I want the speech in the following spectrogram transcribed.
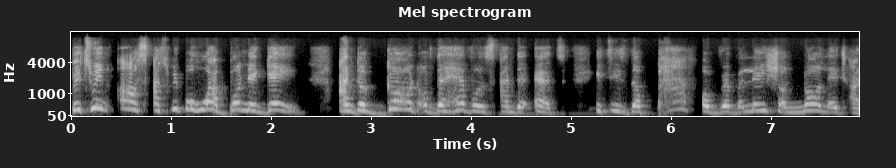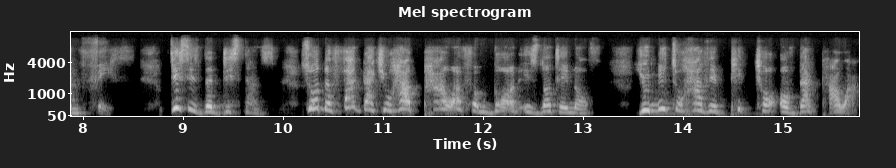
between us as people who are born again and the God of the heavens and the earth, it is the path of revelation, knowledge, and faith. This is the distance. So the fact that you have power from God is not enough. You need to have a picture of that power.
